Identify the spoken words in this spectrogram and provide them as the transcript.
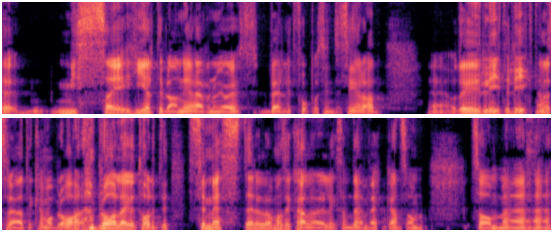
eh, missa helt ibland, även om jag är väldigt fotbollsintresserad. Eh, Och det är lite liknande sådär, att det kan vara bra, bra läge att ta lite semester, eller vad man ska kalla det, liksom, den veckan som, som eh,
